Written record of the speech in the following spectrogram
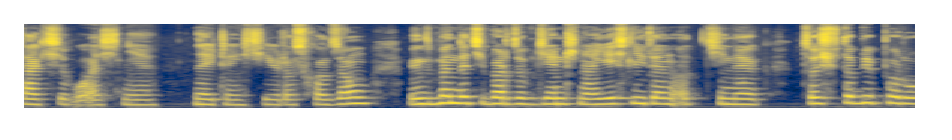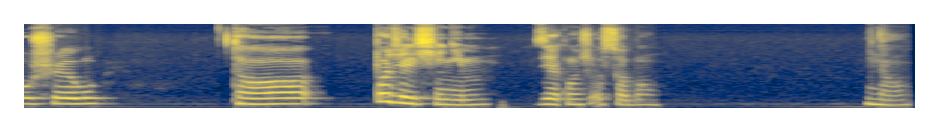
tak się właśnie najczęściej rozchodzą. Więc będę Ci bardzo wdzięczna, jeśli ten odcinek coś w Tobie poruszył, to podziel się nim z jakąś osobą. No,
